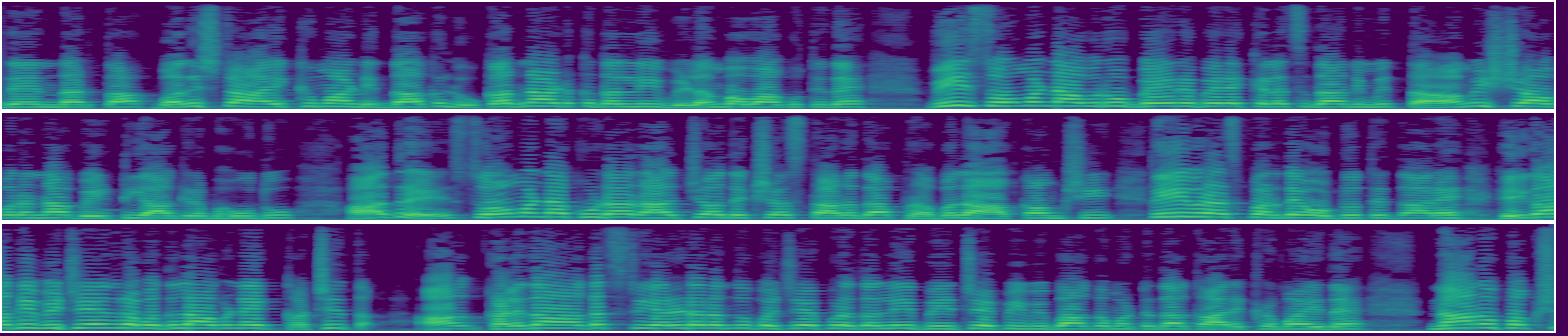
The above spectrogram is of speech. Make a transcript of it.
ಇದೆ ಎಂದರ್ಥ. ಬಲಿಷ್ಠ ಹೈಕಮಾಂಡ್ ಇದ್ದಾಗಲೂ ಕರ್ನಾಟಕದಲ್ಲಿ ವಿಳಂಬವಾಗುತ್ತಿದೆ. ವಿ ಸೋಮಣ್ಣ ಅವರು ಬೇರೆ ಬೇರೆ ಕೆಲಸದ ನಿಮಿತ್ತ ಅಮಿತ್ ಶಾ ಅವರನ್ನ ಭೇಟಿಯಾಗಿರಬಹುದು. ಆದ್ರೆ ಸೋಮಣ್ಣ ಕೂಡ ರಾಜ್ಯಾಧ್ಯಕ್ಷ ಸ್ಥಾನದ ಪ್ರಬಲ ಆಕಾಂಕ್ಷಿ ತೀವ್ರ ಸ್ಪರ್ಧೆ ಒಡ್ಡುತ್ತಿದ್ದಾರೆ. ಹೀಗಾಗಿ ವಿಜಯೇಂದ್ರ ಬದಲಾವಣೆ ಖಚಿತ. ಕಳೆದ ಆಗಸ್ಟ್ ಎರಡರಂದು ವಿಜಯಪುರದಲ್ಲಿ ಬಿಜೆಪಿ ವಿಭಾಗ ಮಟ್ಟದ ಕಾರ್ಯಕ್ರಮ ಇದೆ. ನಾನು ಪಕ್ಷ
